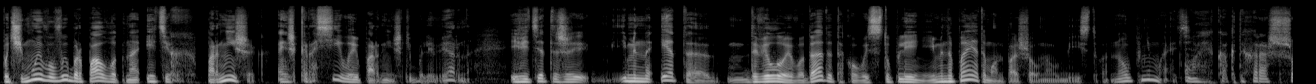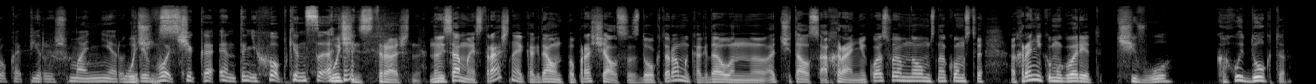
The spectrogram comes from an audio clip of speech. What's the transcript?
Почему его выбор пал вот на этих парнишек? Они же красивые парнишки были, верно? И ведь это же именно это довело его, да, до такого исступления. Именно поэтому он пошел на убийство. Ну, вы понимаете. Ой, как ты хорошо копируешь манеру Очень с- переводчика Энтони Хопкинса. Очень страшно. Но и самое страшное, когда он попрощался с доктором, и когда он э, отчитался охраннику о своем новом знакомстве, охранник ему говорит, чего? Какой доктор?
